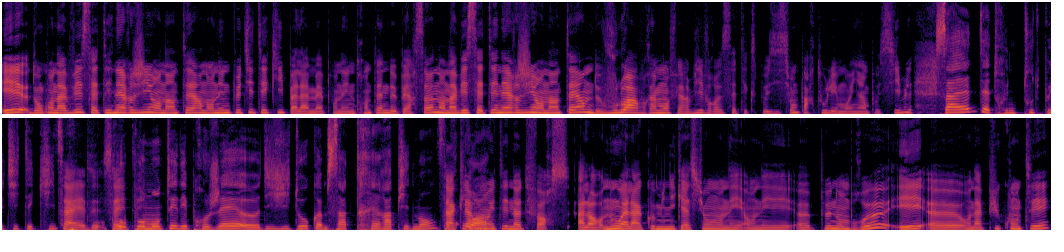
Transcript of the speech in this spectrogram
Et donc on avait cette énergie en interne. On est une petite équipe à la MEP, on est une trentaine de personnes. On avait cette énergie en interne de vouloir vraiment faire vivre cette exposition par tous les moyens possibles. Ça aide d'être une toute petite équipe ça aide, pour, pour, monter des projets euh, digitaux comme ça très rapidement. Ça a clairement été notre force. Alors nous, à la communication, on est, on est euh, peu nombreux et euh, on a pu compter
